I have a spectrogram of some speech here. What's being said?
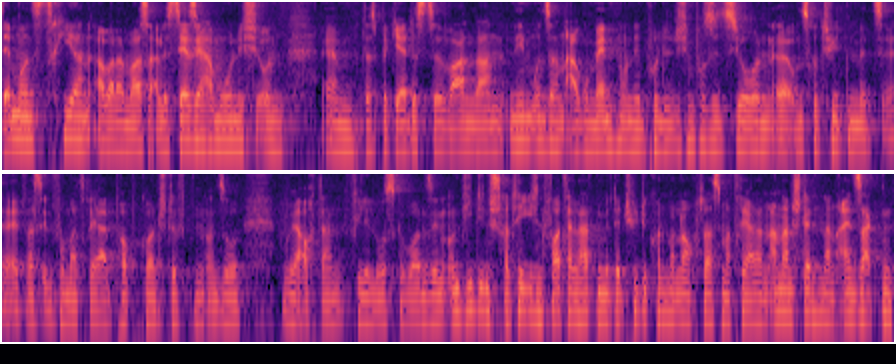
Demonstrieren. Aber dann war es alles sehr, sehr harmonisch und ähm, das Begehrteste waren dann neben unseren Argumenten und den politischen Positionen äh, unsere Tüten mit äh, etwas Infomaterial, Popcorn, Stiften und so, wo wir auch dann viele losgeworden sind. Und die, die den strategischen Vorteil hatten, mit der Tüte konnte man auch das Material an anderen Ständen dann einsacken.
